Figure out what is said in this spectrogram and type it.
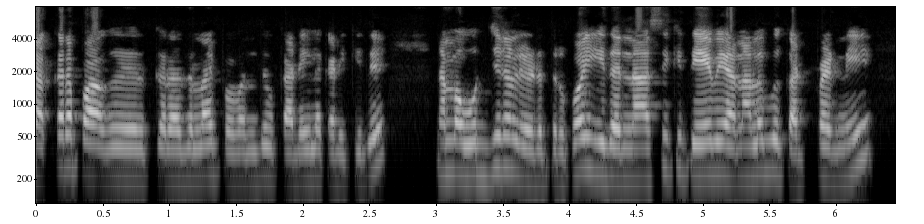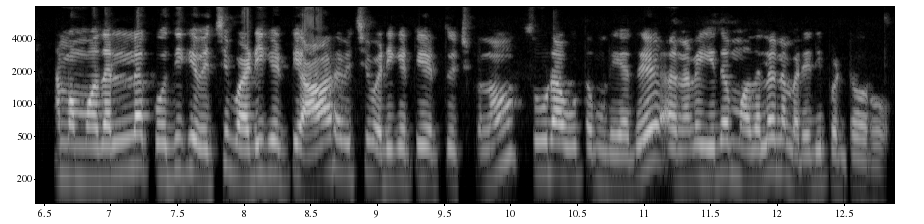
சக்கரை பாகு இருக்கிறதெல்லாம் இப்போ வந்து கடையில் கிடைக்குது. நம்ம ஒரிஜினல் எடுத்திருக்கோம். இதை நசுக்கி தேவையான அளவு கட் பண்ணி நம்ம முதல்ல கொதிக்க வச்சு வடிகட்டி ஆற வச்சு வடிகட்டி எடுத்து வச்சுக்கணும். சூடாக ஊற்ற முடியாது. அதனால இதை முதல்ல நம்ம ரெடி பண்ணிட்டு வருவோம்.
